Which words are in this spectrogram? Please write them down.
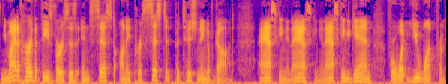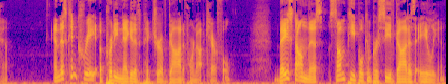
You might have heard that these verses insist on a persistent petitioning of God, asking and asking and asking again for what you want from Him. And this can create a pretty negative picture of God if we're not careful. Based on this, some people can perceive God as alien,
